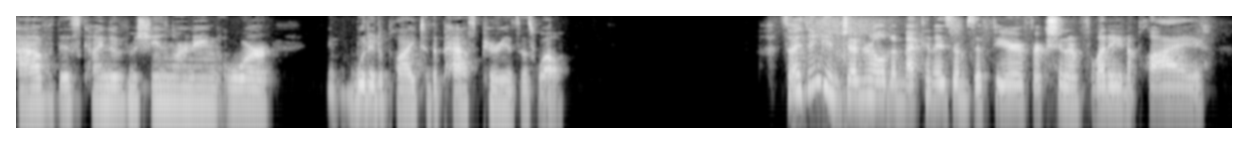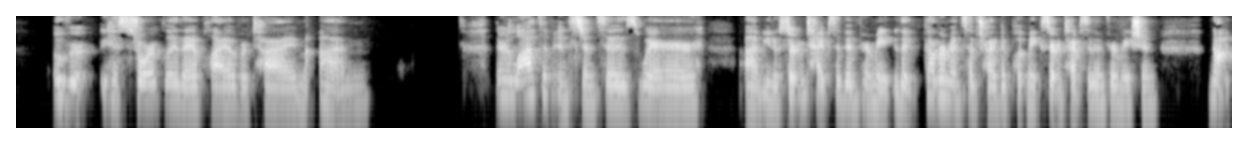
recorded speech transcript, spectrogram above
have this kind of machine learning, or would it apply to the past periods as well? So I think in general, the mechanisms of fear, friction, and flooding apply over historically. They apply over time. Um, there are lots of instances where um, you know certain types of information that governments have tried to put make certain types of information not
